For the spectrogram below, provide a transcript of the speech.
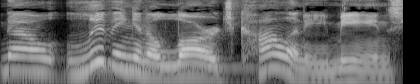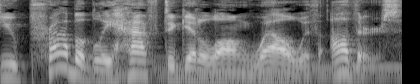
Now, living in a large colony means you probably have to get along well with others.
